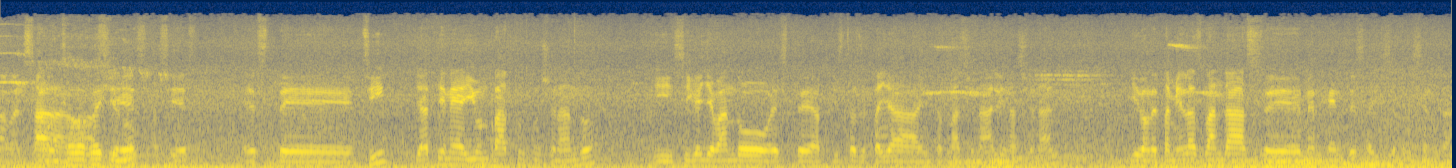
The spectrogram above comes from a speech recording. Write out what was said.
avanzada, Avanzada ¿no? regia, así ¿no? es, así es. Este, sí, ya tiene ahí un rato funcionando y sigue llevando este, artistas de talla internacional y nacional y donde también las bandas eh, emergentes ahí se presentan.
